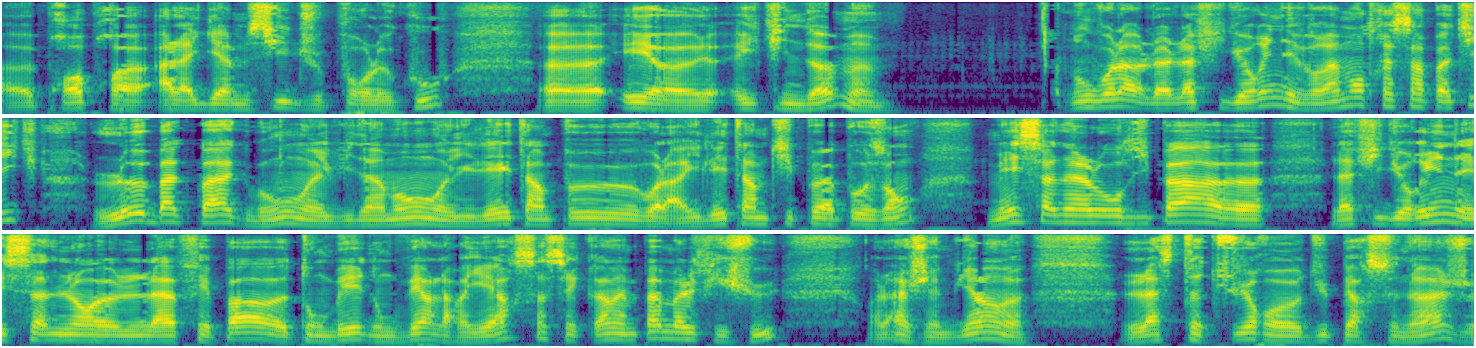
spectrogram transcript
euh, propre à la gamme Siege pour le coup et, et Kingdom. Donc voilà, la, figurine est vraiment très sympathique. Le backpack, bon, évidemment, il est un peu, voilà, il est un petit peu imposant, mais ça n'alourdit pas euh, la figurine et ça ne la fait pas euh, tomber donc vers l'arrière. Ça, c'est quand même pas mal fichu. Voilà, j'aime bien euh, la stature du personnage.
